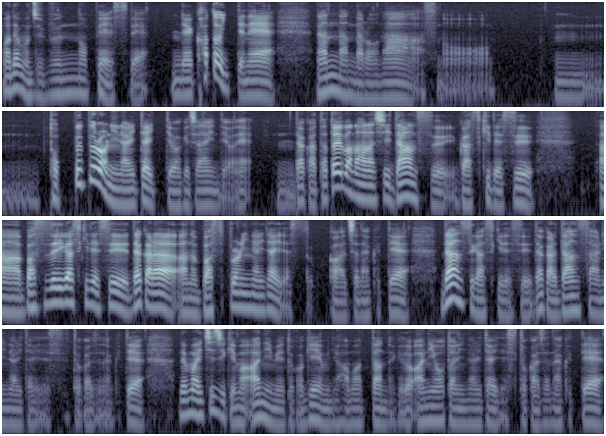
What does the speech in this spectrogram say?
まあでも自分のペースで。で、かといってね、何なんだろうな、その、うん、トッププロになりたいってわけじゃないんだよね。だから例えばの話、ダンスが好きです。あバス釣りが好きです。だから、あの、バスプロになりたいですとかじゃなくて、ダンスが好きです。だからダンサーになりたいですとかじゃなくて、で、まあ一時期、まあアニメとかゲームにハマったんだけど、アニオタになりたいですとかじゃなくて、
